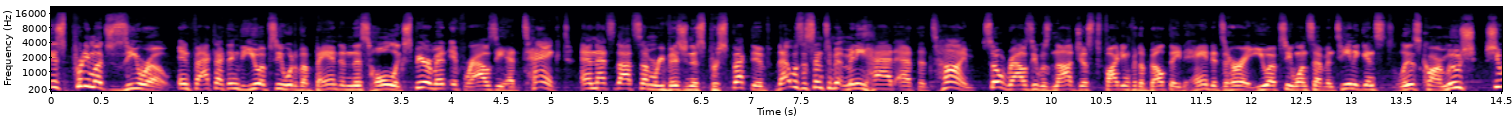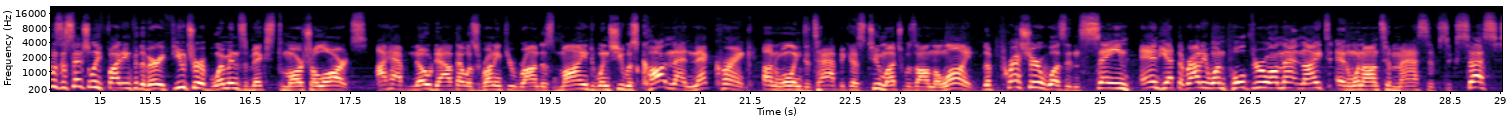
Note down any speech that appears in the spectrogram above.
is pretty much zero. In fact, I think the UFC would have abandoned this whole experiment if Rousey had tanked. And that's not some revisionist perspective, that was a sentiment many had at the time. So Rousey was not just fighting for the belt they'd handed to her at UFC 117 against Liz Carmouche, she was essentially fighting for the very future of women's mixed martial arts. I have no doubt that was running through Ronda's mind when she was caught in that neck crank, unwilling to tap because too much was on the line. The pressure was insane, and yet the Rowdy one pulled through on that night and went on to massive success,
